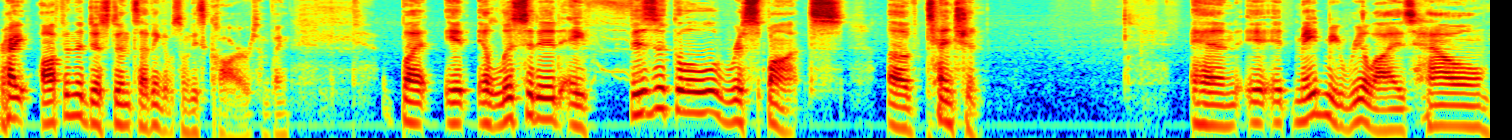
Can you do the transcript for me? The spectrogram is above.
right off in the distance i think it was somebody's car or something but it elicited a physical response of tension. And it, it made me realize how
